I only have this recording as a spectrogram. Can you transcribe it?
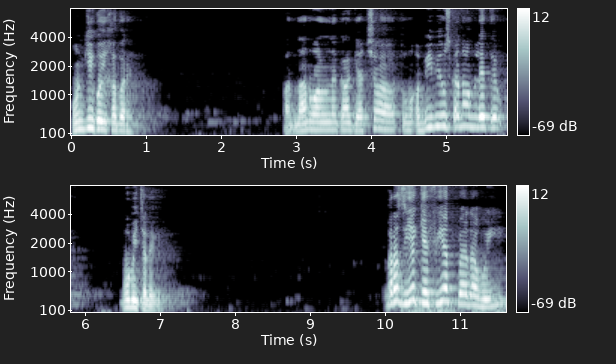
ان کی کوئی خبر ہے؟ خاندان والوں نے کہا کہ اچھا تم ابھی بھی اس کا نام لیتے ہو؟ وہ بھی چلے گئے۔ غرض یہ کیفیت پیدا ہوئی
